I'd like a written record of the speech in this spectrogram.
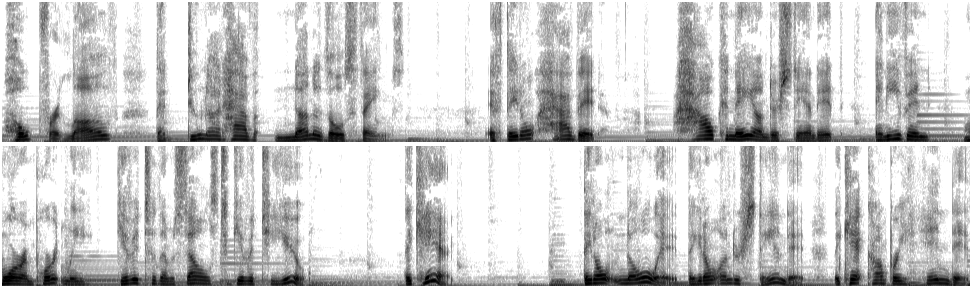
hope, for love, that do not have none of those things. If they don't have it, how can they understand it? And even more importantly, give it to themselves to give it to you? They can't. They don't know it. They don't understand it. They can't comprehend it.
